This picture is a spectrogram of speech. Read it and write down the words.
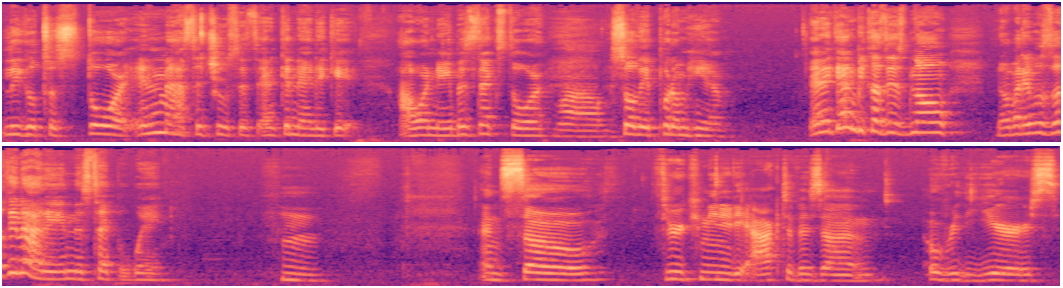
legal to store in Massachusetts and Connecticut, our neighbors next door. Wow. So they put them here, and again because there's no nobody was looking at it in this type of way. Hmm. And so, through community activism over the years,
